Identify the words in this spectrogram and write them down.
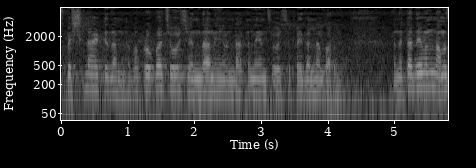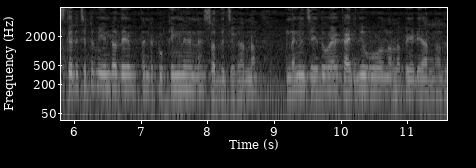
സ്പെഷ്യലായിട്ട് ഇതാണ് അപ്പൊ പ്രഭുപാദ് ചോദിച്ചു എന്താ നീ ഉണ്ടാക്കുന്നതെന്ന്? ചോദിച്ചപ്പോൾ ഇതെല്ലാം പറഞ്ഞു. എന്നിട്ട് അദ്ദേഹം നമസ്കരിച്ചിട്ട് വീണ്ടും അദ്ദേഹം തന്റെ കുക്കിങ്ങിൽ തന്നെ ശ്രദ്ധിച്ചു. കാരണം എന്തെങ്കിലും ചെയ്തു പോയാൽ കരിഞ്ഞു പോകുമെന്നുള്ള പേടി കാരണം അത്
